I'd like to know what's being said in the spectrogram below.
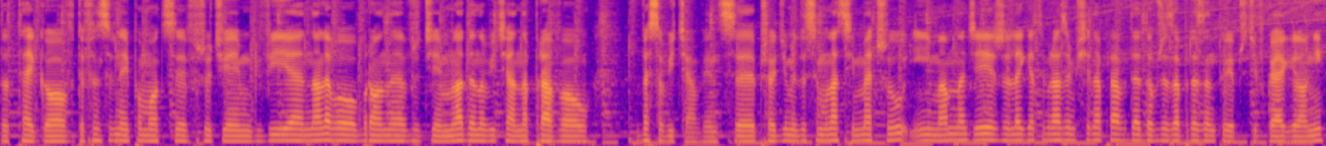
Do tego w defensywnej pomocy wrzuciłem Gwiję, na lewą obronę wrzuciłem Mladenowicza, na prawą Wesowicia, więc e, przechodzimy do symulacji meczu i mam nadzieję, że Legia tym razem się naprawdę dobrze zaprezentuje przeciwko Jagiellonii.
